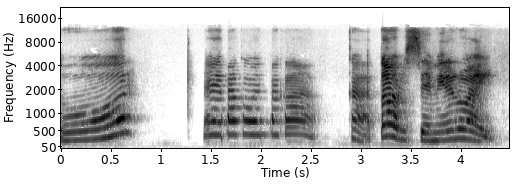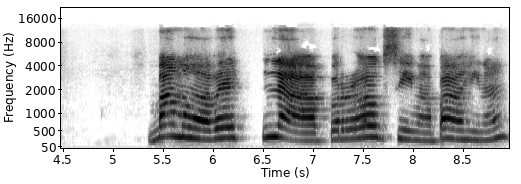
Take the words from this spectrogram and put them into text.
Eh, Paco, ven para acá. 14, mírenlo ahí. Vamos a ver la próxima página.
